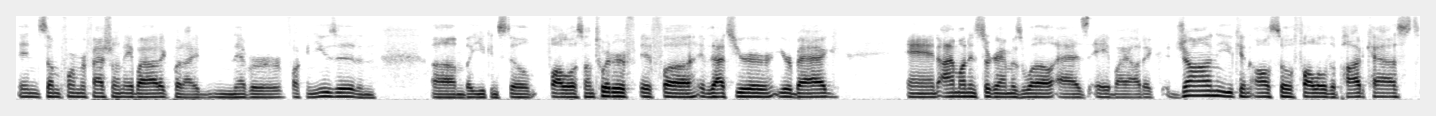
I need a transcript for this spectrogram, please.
in some form or fashion on abiotic, but I never fucking use it. And um, but you can still follow us on Twitter if if uh, if that's your your bag and I'm on Instagram as well as Abiotic John. You can also follow the podcast.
